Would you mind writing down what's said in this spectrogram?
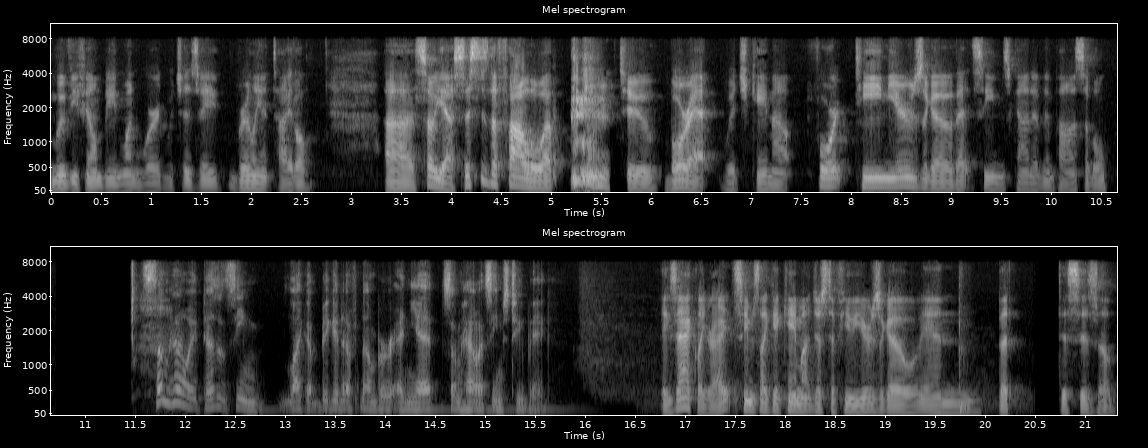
Movie film being one word, which is a brilliant title. Uh, so yes, this is the follow-up to Borat, which came out 14 years ago. That seems kind of impossible. Somehow it doesn't seem like a big enough number, and yet somehow it seems too big. Exactly right. Seems like it came out just a few years ago, and but this is a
